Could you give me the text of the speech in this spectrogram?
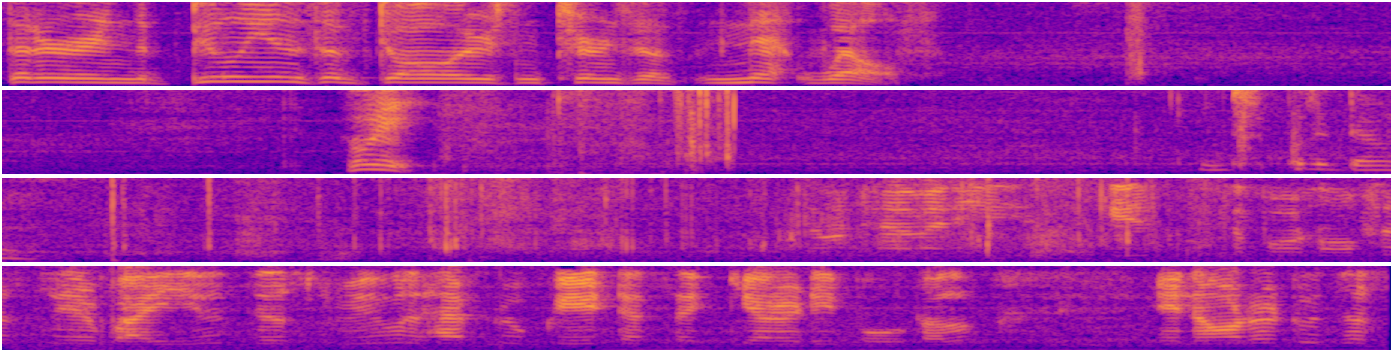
that are in the billions of dollars in terms of net wealth. Okay. Just put it down. don't have any case support nearby you, just we will have to create a security portal in order to just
